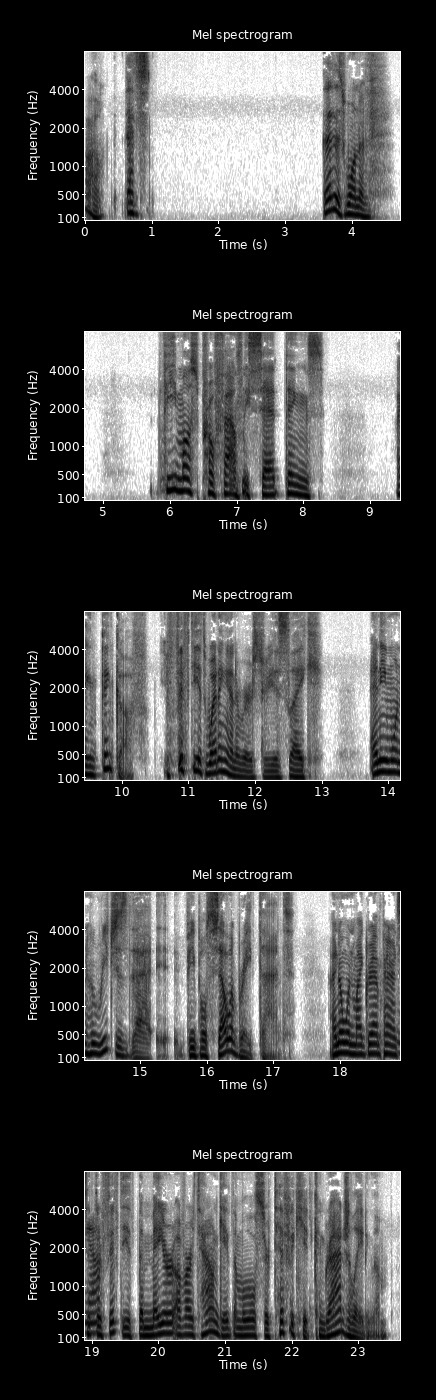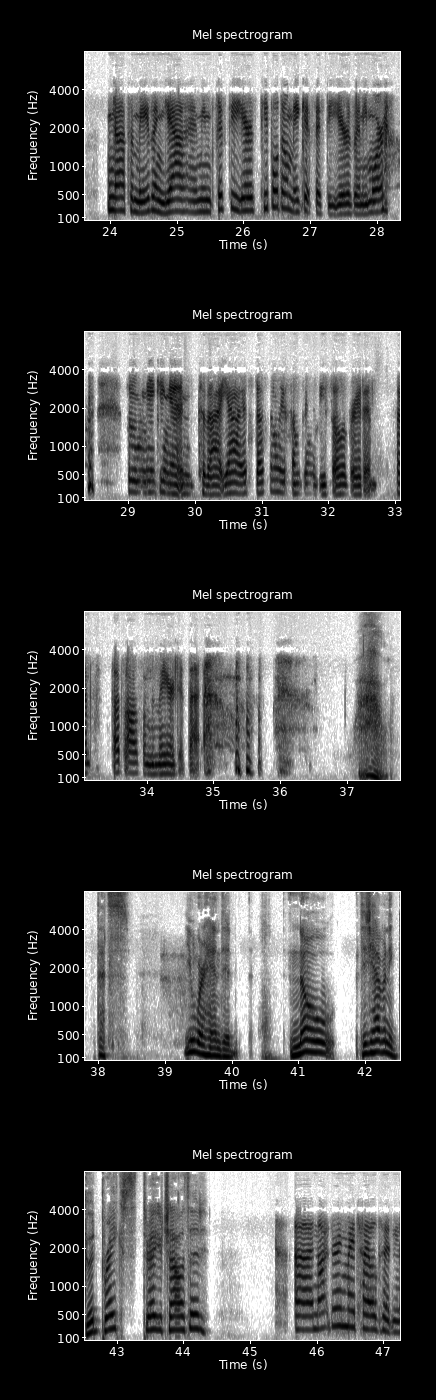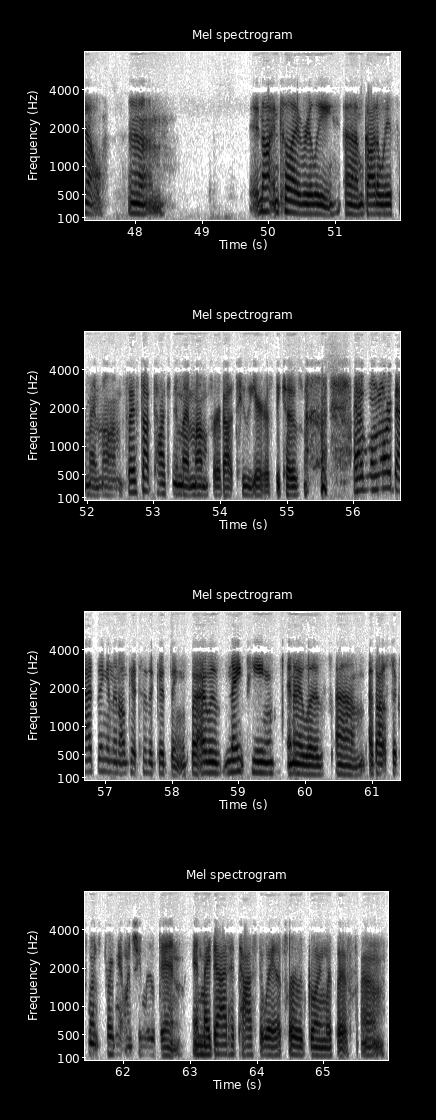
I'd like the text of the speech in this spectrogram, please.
Oh, that's that is one of the most profoundly sad things I can think of. Your 50th wedding anniversary is like anyone who reaches that, people celebrate that. I know when my grandparents hit their 50th, the mayor of our town gave them a little certificate congratulating them. That's amazing. Yeah, I mean, 50 years, people don't make it 50 years anymore. so making it into that, yeah, it's definitely something to be celebrated. That's that's awesome. The mayor did that. Wow. That's you were handed no did you have any good breaks throughout your childhood? uh, not during my childhood, no. Um, not until I really um, got away from my mom. So I stopped talking to my mom for about two years because I have one more bad thing and then I'll get to the good things. But I was 19 and I was um, about six months pregnant when she moved in, and my dad had passed away. That's where I was going with this. Um,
